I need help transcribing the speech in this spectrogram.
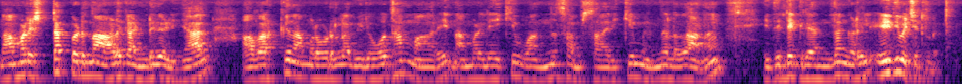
നമ്മൾ ഇഷ്ടപ്പെടുന്ന ആൾ കണ്ടു കഴിഞ്ഞാൽ അവർക്ക് നമ്മളോടുള്ള വിരോധം മാറി നമ്മളിലേക്ക് വന്ന് സംസാരിക്കും എന്നുള്ളതാണ് ഇതിന്റെ ഗ്രന്ഥങ്ങളിൽ എഴുതി വച്ചിട്ടുള്ളത്.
